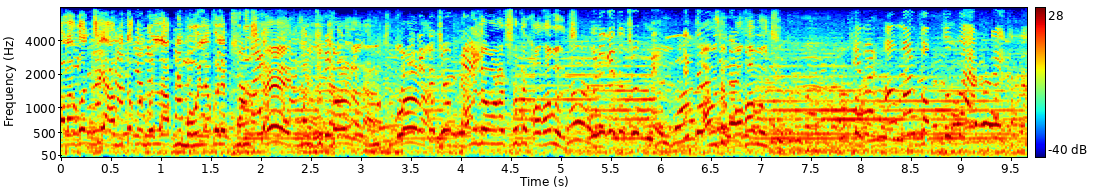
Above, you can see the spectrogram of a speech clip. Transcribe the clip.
বলা হচ্ছে আমি তখন বললাম আপনি মহিলা বলে পুরুষকে ওনার সাথে কথা বলছি। উনি কিন্তু চুপ নেই আমি তো কথা বলছি। এবার আমার বক্তব্য একটাই দাদা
